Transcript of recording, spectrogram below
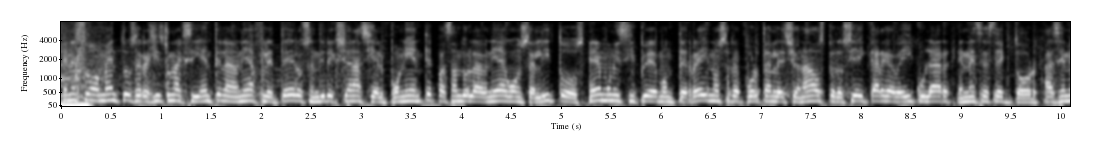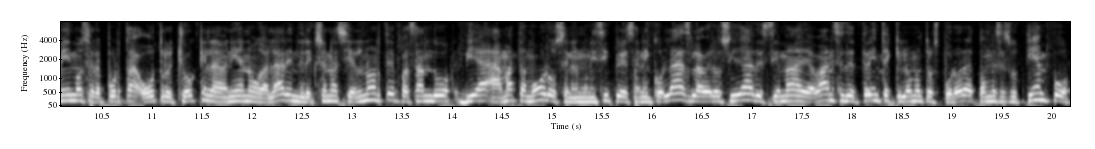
En este momento se registra un accidente en la avenida Fleteros en dirección hacia el poniente, pasando la avenida Gonzalitos. En el municipio de Monterrey no se reportan lesionados, pero sí hay carga vehicular en ese sector. Asimismo, se reporta otro choque en la avenida Nogalar en dirección hacia el norte, pasando vía a Matamoros en el municipio de San Nicolás. La velocidad estimada de avance es de 30 kilómetros por hora, tómese su tiempo.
